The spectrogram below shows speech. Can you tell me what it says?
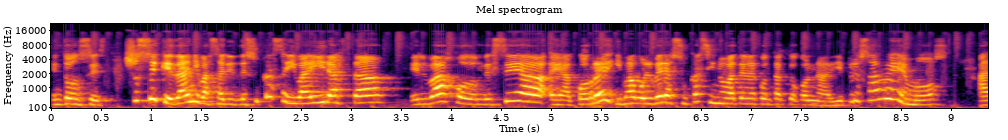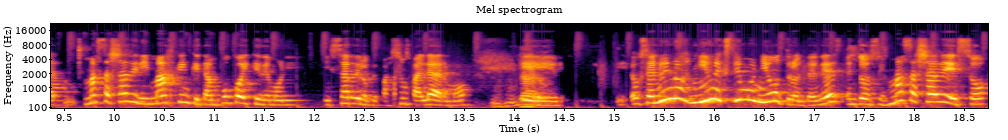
Entonces, yo sé que Dani va a salir de su casa y va a ir hasta el bajo, donde sea, eh, a correr y va a volver a su casa y no va a tener contacto con nadie. Pero sabemos más allá de la imagen que tampoco hay que demonizar de lo que pasó en Palermo, eh, o sea, no es ni un extremo ni otro, ¿entendés? Entonces, más allá de eso,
